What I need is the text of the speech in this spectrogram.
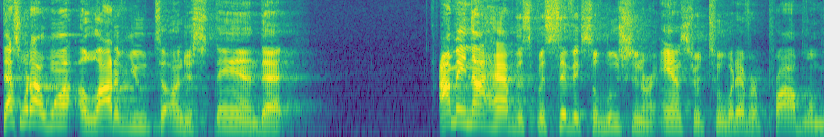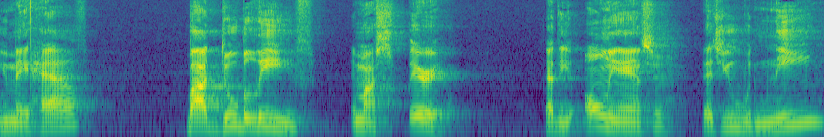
That's what I want a lot of you to understand that I may not have the specific solution or answer to whatever problem you may have, but I do believe in my spirit that the only answer that you would need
